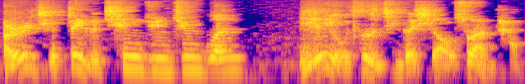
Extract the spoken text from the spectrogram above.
而且这个清军军官也有自己的小算盘。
